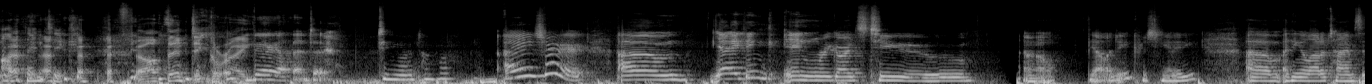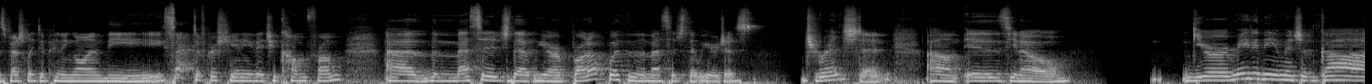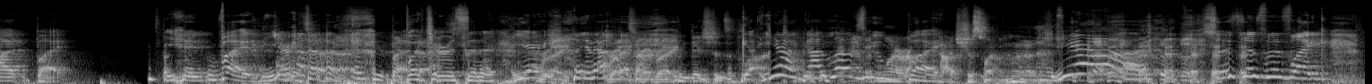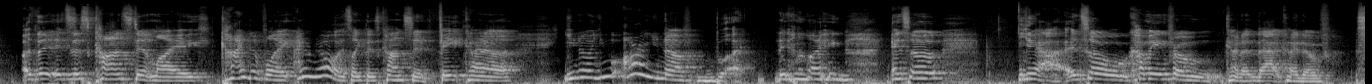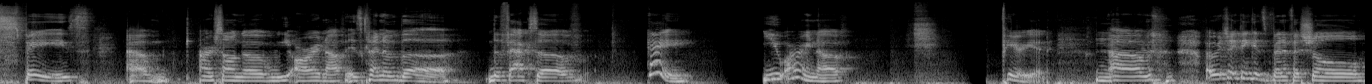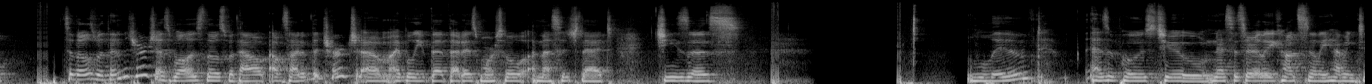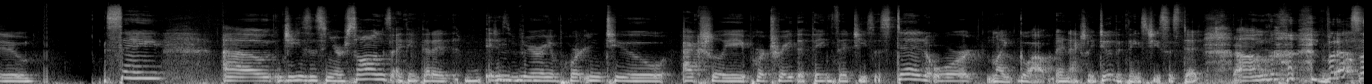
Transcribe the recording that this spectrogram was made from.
authentic. Authentic, right? Very authentic. Do you want to talk about? I sure. Um, yeah, I think in regards to, I don't know, theology, Christianity, um, I think a lot of times, especially depending on the sect of Christianity that you come from, uh, the message that we are brought up with and the message that we are just drenched in um, is, you know, you're made in the image of God, but yeah, but you're but, you're a sinner. You're, Right, you know, right, right, right. Conditions apply. God- yeah, God loves you, Everyone the but couch just went. "Ugh." yeah. so it's just this like uh, it's this constant like kind of like I don't know. It's like this constant fake kind of you know you are enough, but like and so yeah, and so coming from kind of that kind of space, um, our song of "We Are Enough" is kind of the the facts of, hey, you are enough. Period. Um, which I think is beneficial to those within the church as well as those without outside of the church. Um, I believe that that is more so a message that Jesus lived as opposed to necessarily constantly having to say um, Jesus in your songs. I think that it it is very important to actually portray the things that Jesus did, or like go out and actually do the things Jesus did. Um, but also,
